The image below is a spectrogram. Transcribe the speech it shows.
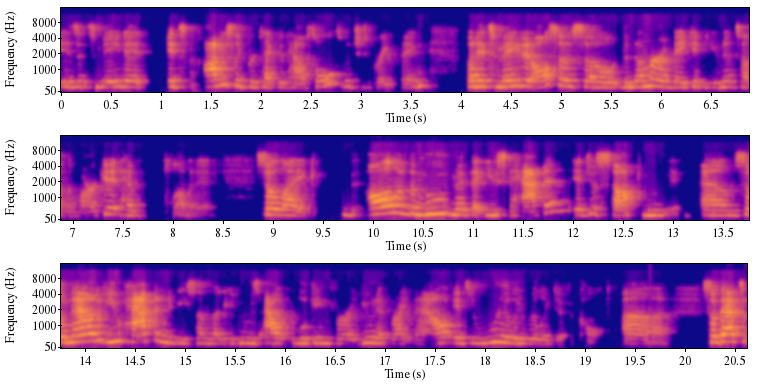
is it's made it, it's obviously protected households, which is a great thing, but it's made it also so the number of vacant units on the market have plummeted. So like all of the movement that used to happen, it just stopped moving. Um, so now, if you happen to be somebody who's out looking for a unit right now, it's really, really difficult. Uh, so that's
